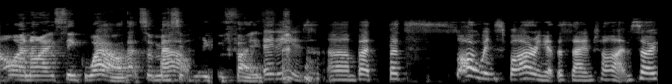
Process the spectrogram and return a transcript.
now, and I think, wow, that's a massive Wow. leap of faith. It is, um, but but so inspiring at the same time. So,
